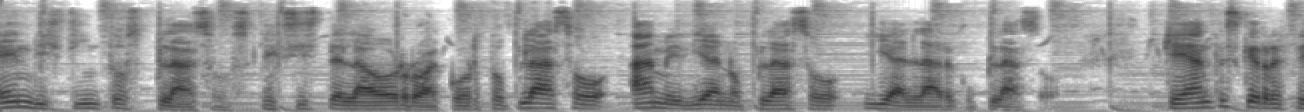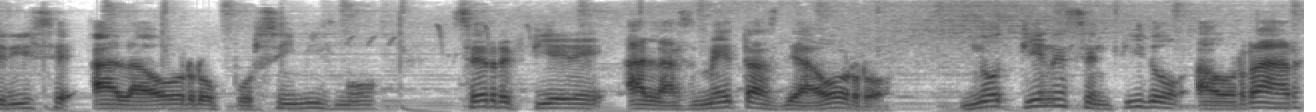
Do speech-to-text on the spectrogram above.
en distintos plazos. Existe el ahorro a corto plazo, a mediano plazo y a largo plazo, que antes que referirse al ahorro por sí mismo, se refiere a las metas de ahorro. No tiene sentido ahorrar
